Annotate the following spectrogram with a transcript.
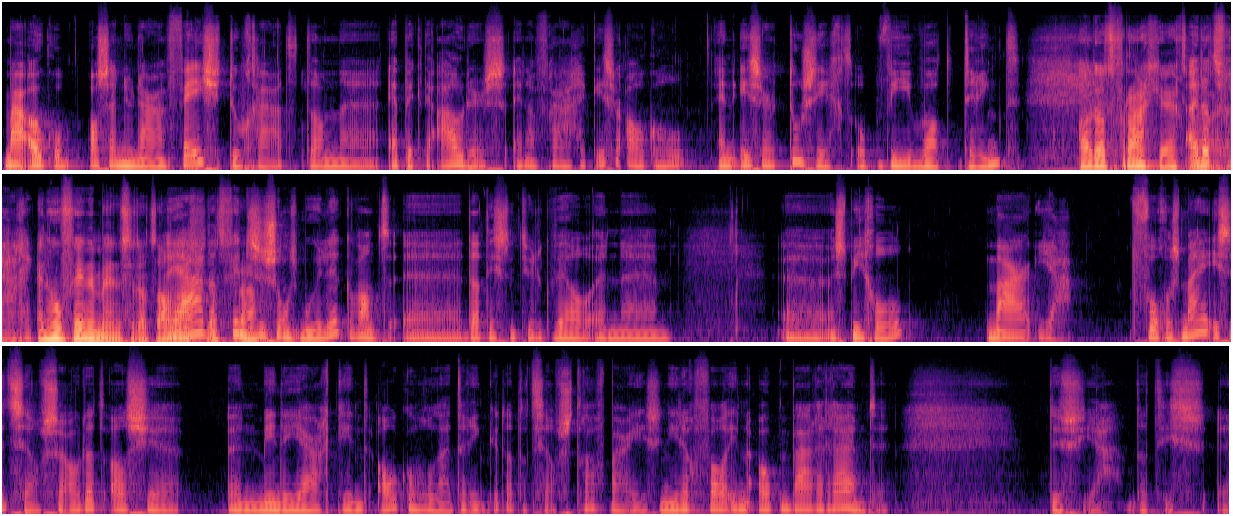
maar ook op, als zij nu naar een feestje toe gaat, dan eh app ik de ouders. En dan vraag ik, is er alcohol? En is er toezicht op wie wat drinkt? Oh, dat vraag je echt wel. dat vraag ik. En hoe vinden mensen dat dan? Ja, dat, vinden vraagt? ze soms moeilijk, want dat is natuurlijk wel een, een spiegel. Maar ja, volgens mij is het zelfs zo dat als je een minderjarig kind alcohol laat drinken, dat dat zelfs strafbaar is. In ieder geval in de openbare ruimte. Dus ja, dat is. eh,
